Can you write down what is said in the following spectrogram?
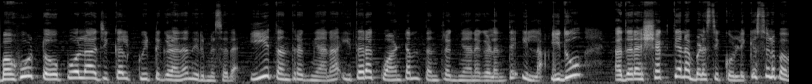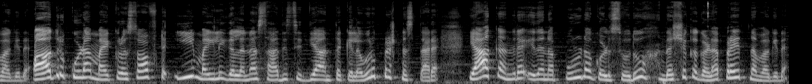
ಬಹು ಟೋಪೋಲಾಜಿಕಲ್ ಕ್ವಿಟ್ಗಳನ್ನು ನಿರ್ಮಿಸಿದೆ. ಈ ತಂತ್ರಜ್ಞಾನ ಇತರ ಕ್ವಾಂಟಮ್ ತಂತ್ರಜ್ಞಾನಗಳಂತೆ ಇಲ್ಲ. ಇದು ಅದರ ಶಕ್ತಿಯನ್ನು ಬಳಸಿಕೊಳ್ಳಿಕ್ಕೆ ಸುಲಭವಾಗಿದೆ. ಆದರೂ ಕೂಡ ಮೈಕ್ರೋಸಾಫ್ಟ್ ಈ ಮೈಲಿಗಲ್ಲನ್ನು ಸಾಧಿಸಿದ್ಯಾ ಅಂತ ಕೆಲವರು ಪ್ರಶ್ನಿಸ್ತಾರೆ. ಯಾಕಂದ್ರೆ ಇದನ್ನು ಪೂರ್ಣಗೊಳಿಸೋದು ದಶಕಗಳ ಪ್ರಯತ್ನವಾಗಿದೆ.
